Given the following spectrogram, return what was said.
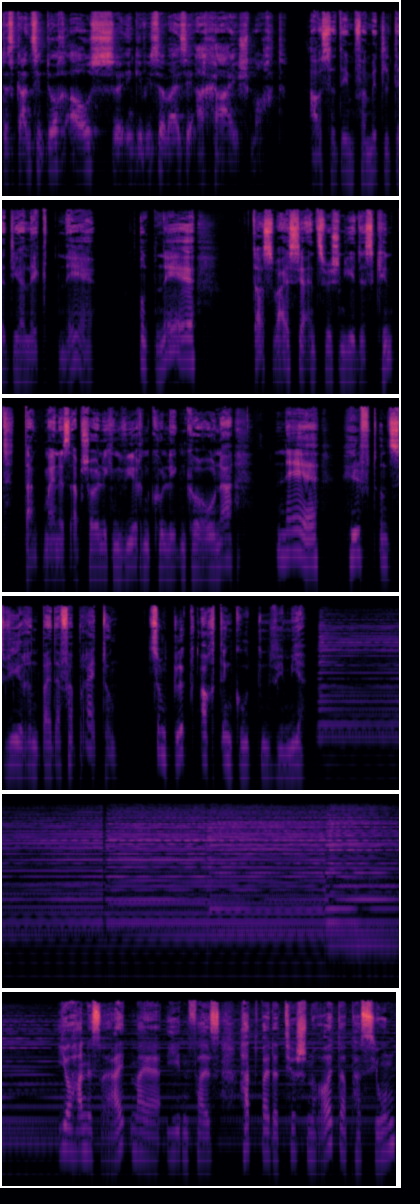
das Ganze durchaus in gewisser Weise archaisch macht. Außerdem vermittelt der Dialekt Nähe. Und Nähe das weiß ja inzwischen jedes Kind, dank meines abscheulichen Virenkollegen Corona. Nähe hilft uns Viren bei der Verbreitung. Zum Glück auch den Guten wie mir. Johannes Reitmeier jedenfalls hat bei der Tirschenreuter Passion,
